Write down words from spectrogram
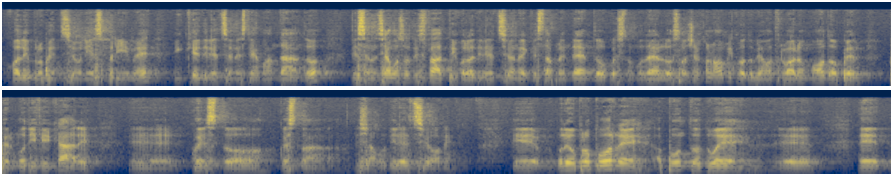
quali propensioni esprime, in che direzione stiamo andando e se non siamo soddisfatti con la direzione che sta prendendo questo modello socio-economico dobbiamo trovare un modo per, per modificare eh, questo, questa diciamo, direzione. E volevo proporre appunto due eh, eh,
